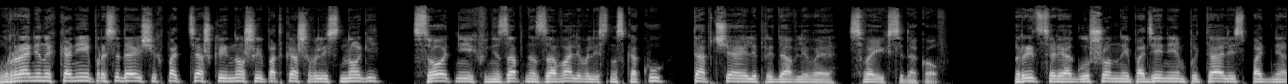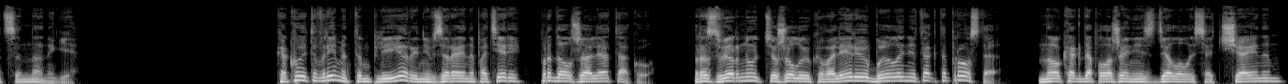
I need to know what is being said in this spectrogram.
У раненых коней, проседающих под тяжкой ношей, подкашивались ноги, сотни их внезапно заваливались на скаку, топча или придавливая своих седаков. Рыцари, оглушенные падением, пытались подняться на ноги. Какое-то время тамплиеры, невзирая на потери, продолжали атаку. Развернуть тяжелую кавалерию было не так-то просто, но когда положение сделалось отчаянным,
